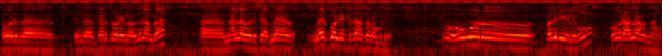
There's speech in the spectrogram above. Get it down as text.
ஒரு இந்த இந்த கருத்துரையில் வந்து நம்ம மேல ஒரு ச- மே மேற்கோளிட்டு தான் சொல்ல முடியும். ஒவ்வொரு பகுதிகளிலும் ஒவ்வொரு ஆள் இருந்தாங்க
